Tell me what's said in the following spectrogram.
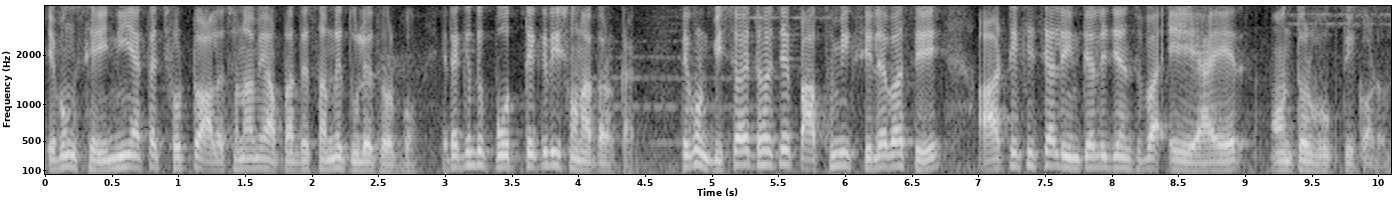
এবং সেই নিয়ে একটা ছোট্ট আলোচনা আমি আপনাদের সামনে তুলে ধরবো। এটা কিন্তু প্রত্যেকেরই শোনা দরকার। দেখুন, বিষয়টা হচ্ছে প্রাথমিক সিলেবাসে আর্টিফিশিয়াল ইন্টেলিজেন্স বা এআই এর অন্তর্ভুক্তিকরণ।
